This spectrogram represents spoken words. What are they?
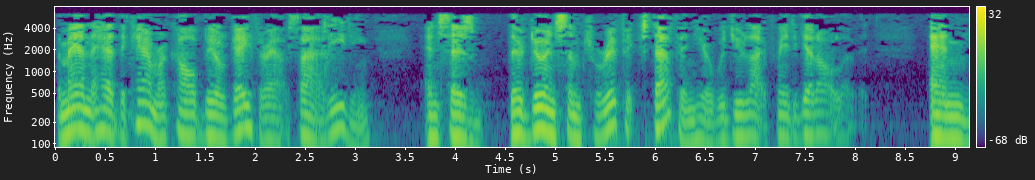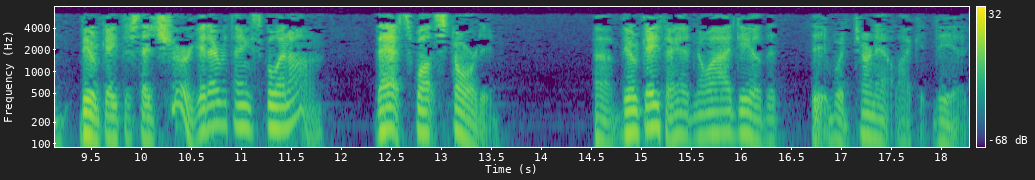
The man that had the camera called Bill Gaither outside eating and says, they're doing some terrific stuff in here. Would you like for me to get all of it? And Bill Gaither said, sure, get everything that's going on. That's what started. Uh, Bill Gaither had no idea that it would turn out like it did.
